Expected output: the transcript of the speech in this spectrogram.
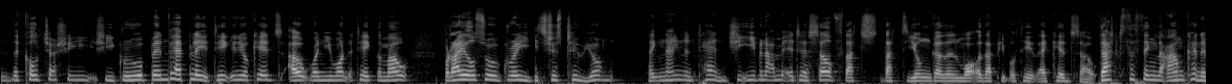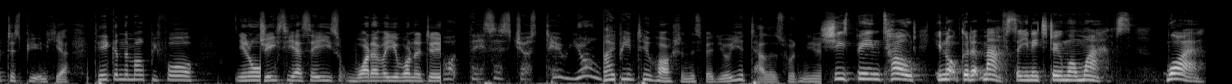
the culture she she grew up in fair play taking your kids out when you want to take them out but i also agree it's just too young like nine and ten. She even admitted herself that's that's younger than what other people take their kids out. That's the thing that I'm kind of disputing here. Taking them out before you know, GCSEs, whatever you want to do. But this is just too young. I've been too harsh in this video? You'd tell us, wouldn't you? She's being told you're not good at maths, so you need to do more maths. Why?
